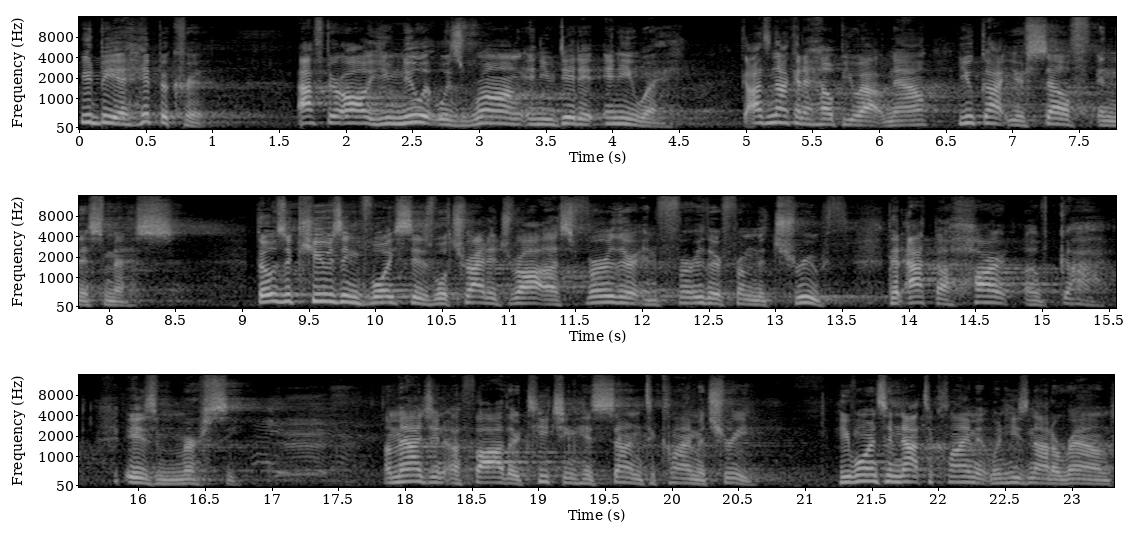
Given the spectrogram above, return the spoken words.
You'd be a hypocrite. After all, you knew it was wrong and you did it anyway. God's not going to help you out now. You got yourself in this mess. Those accusing voices will try to draw us further and further from the truth that at the heart of God is mercy. Imagine a father teaching his son to climb a tree. He warns him not to climb it when he's not around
